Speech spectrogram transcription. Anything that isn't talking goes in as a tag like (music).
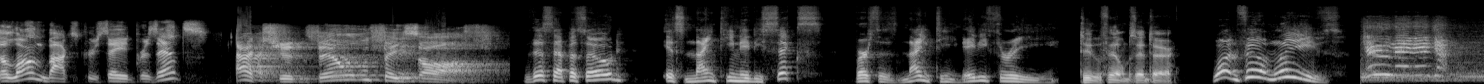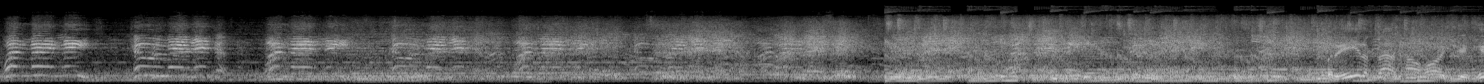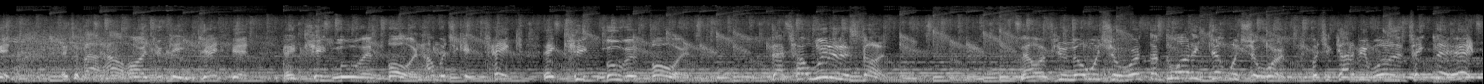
The Longbox Crusade presents Action Film Face Off. This episode, it's 1986 versus 1983. Two Film Center. One film leaves. Two men enter, about how hard you hit. It's about how hard you can get hit and keep moving forward. How much you can take and keep moving forward. That's how winning is done. Now, if you know what you're worth, then go out and get what you're worth. But you gotta be willing to take the hits.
